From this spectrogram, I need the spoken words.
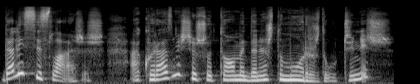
Da li se slažeš ako razmišljaš o tome da nešto moraš da učiniš?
